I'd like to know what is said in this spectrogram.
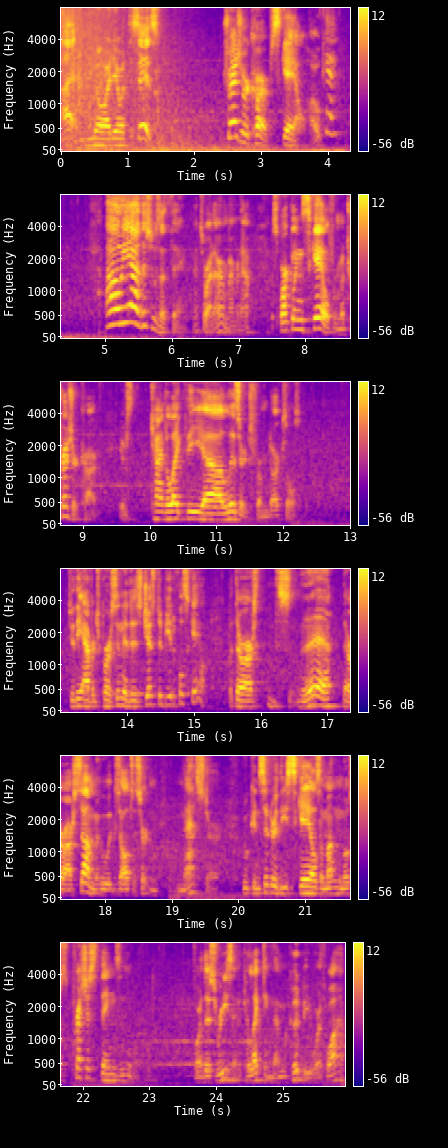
I have no idea what this is. Treasure carp scale. Okay. Oh, yeah, this was a thing. That's right, I remember now. A sparkling scale from a treasure carp. It was kind of like the uh, lizards from Dark Souls. To the average person, it is just a beautiful scale. But there are there are some who exalt a certain master, who consider these scales among the most precious things in the world. For this reason, collecting them could be worthwhile.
